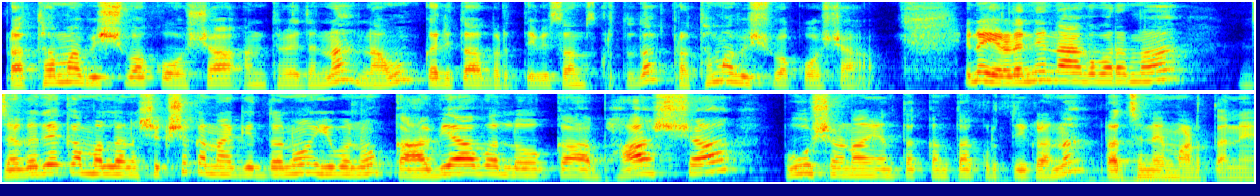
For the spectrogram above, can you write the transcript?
ಪ್ರಥಮ ವಿಶ್ವಕೋಶ ಅಂತ ಹೇಳಿದನ್ನ ನಾವು ಕರಿತಾ ಬರ್ತೀವಿ, ಸಂಸ್ಕೃತದ ಪ್ರಥಮ ವಿಶ್ವಕೋಶ. ಇನ್ನು ಎರಡನೇ ನಾಗವರ್ಮ ಜಗದೇಕ ಮಲ್ಲನ ಶಿಕ್ಷಕನಾಗಿದ್ದನು ಇವನು ಕಾವ್ಯಾವಲೋಕ ಭಾಷಾ ಭೂಷಣ ಎಂತಕ್ಕಂಥ ಕೃತಿಗಳನ್ನು ರಚನೆ ಮಾಡ್ತಾನೆ.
